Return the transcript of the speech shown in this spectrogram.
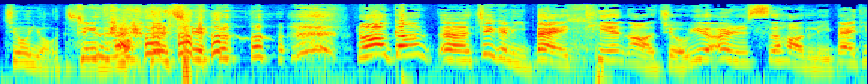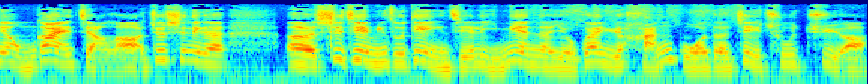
就有精彩的节目。然后刚呃这个礼拜天啊，九月二十四号的礼拜天，我们刚才讲了啊，就是那个。呃，世界民族电影节里面呢，有关于韩国的这出剧啊，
